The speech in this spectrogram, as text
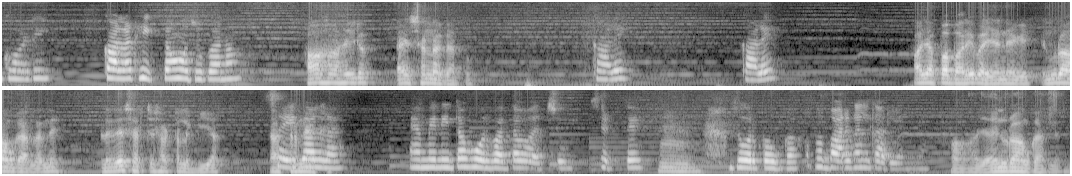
ਗੋਲਡੀ ਕਾਲਾ ਠੀਕ ਤਾਂ ਹੋ ਜਾਊਗਾ ਨਾ? ਹਾਂ ਹਾਂ ਹੀਰੋ ਟੈਨਸ਼ਨ ਨਾ ਕਰ ਤੂੰ। ਕਾਲੇ ਕਾਲੇ। ਅੱਜ ਆਪਾਂ ਬਾਹਰੇ ਬਹਿ ਜਾਂਦੇ ਹੈਗੇ ਇਹਨੂੰ ਆਰਾਮ ਕਰ ਲੈਂਦੇ। ਹਲੇ ਦੇ ਸਿਰ 'ਚ ਸੱਟ ਲੱਗੀ ਆ ਸਹੀ ਗੱਲ ਹੈ ਐਵੇਂ ਨਹੀਂ ਤਾਂ ਹੋਰ ਵਾਧਾ ਵਾਚੂ ਸਿਰ ਤੇ ਹੂੰ। ਜ਼ੋਰ ਪਊਗਾ। ਆਪਾਂ ਬਾਹਰ ਗੱਲ ਕਰ ਲੈਂਦੇ ਹਾਂ। ਹਾਂ ਜਾ ਇਹਨੂੰ ਆਰਾਮ ਕਰ ਲੈਂਦੇ।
